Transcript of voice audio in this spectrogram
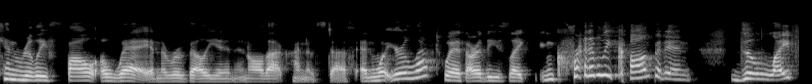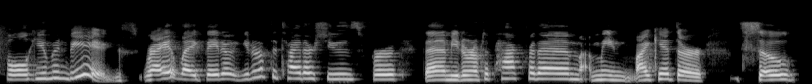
can really fall away and the rebellion and all that kind of stuff. And what you're left with are these like incredibly competent, delightful human beings, right? Like they don't you don't have to tie their shoes for them. You don't have to pack for them. I mean, my kids are so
